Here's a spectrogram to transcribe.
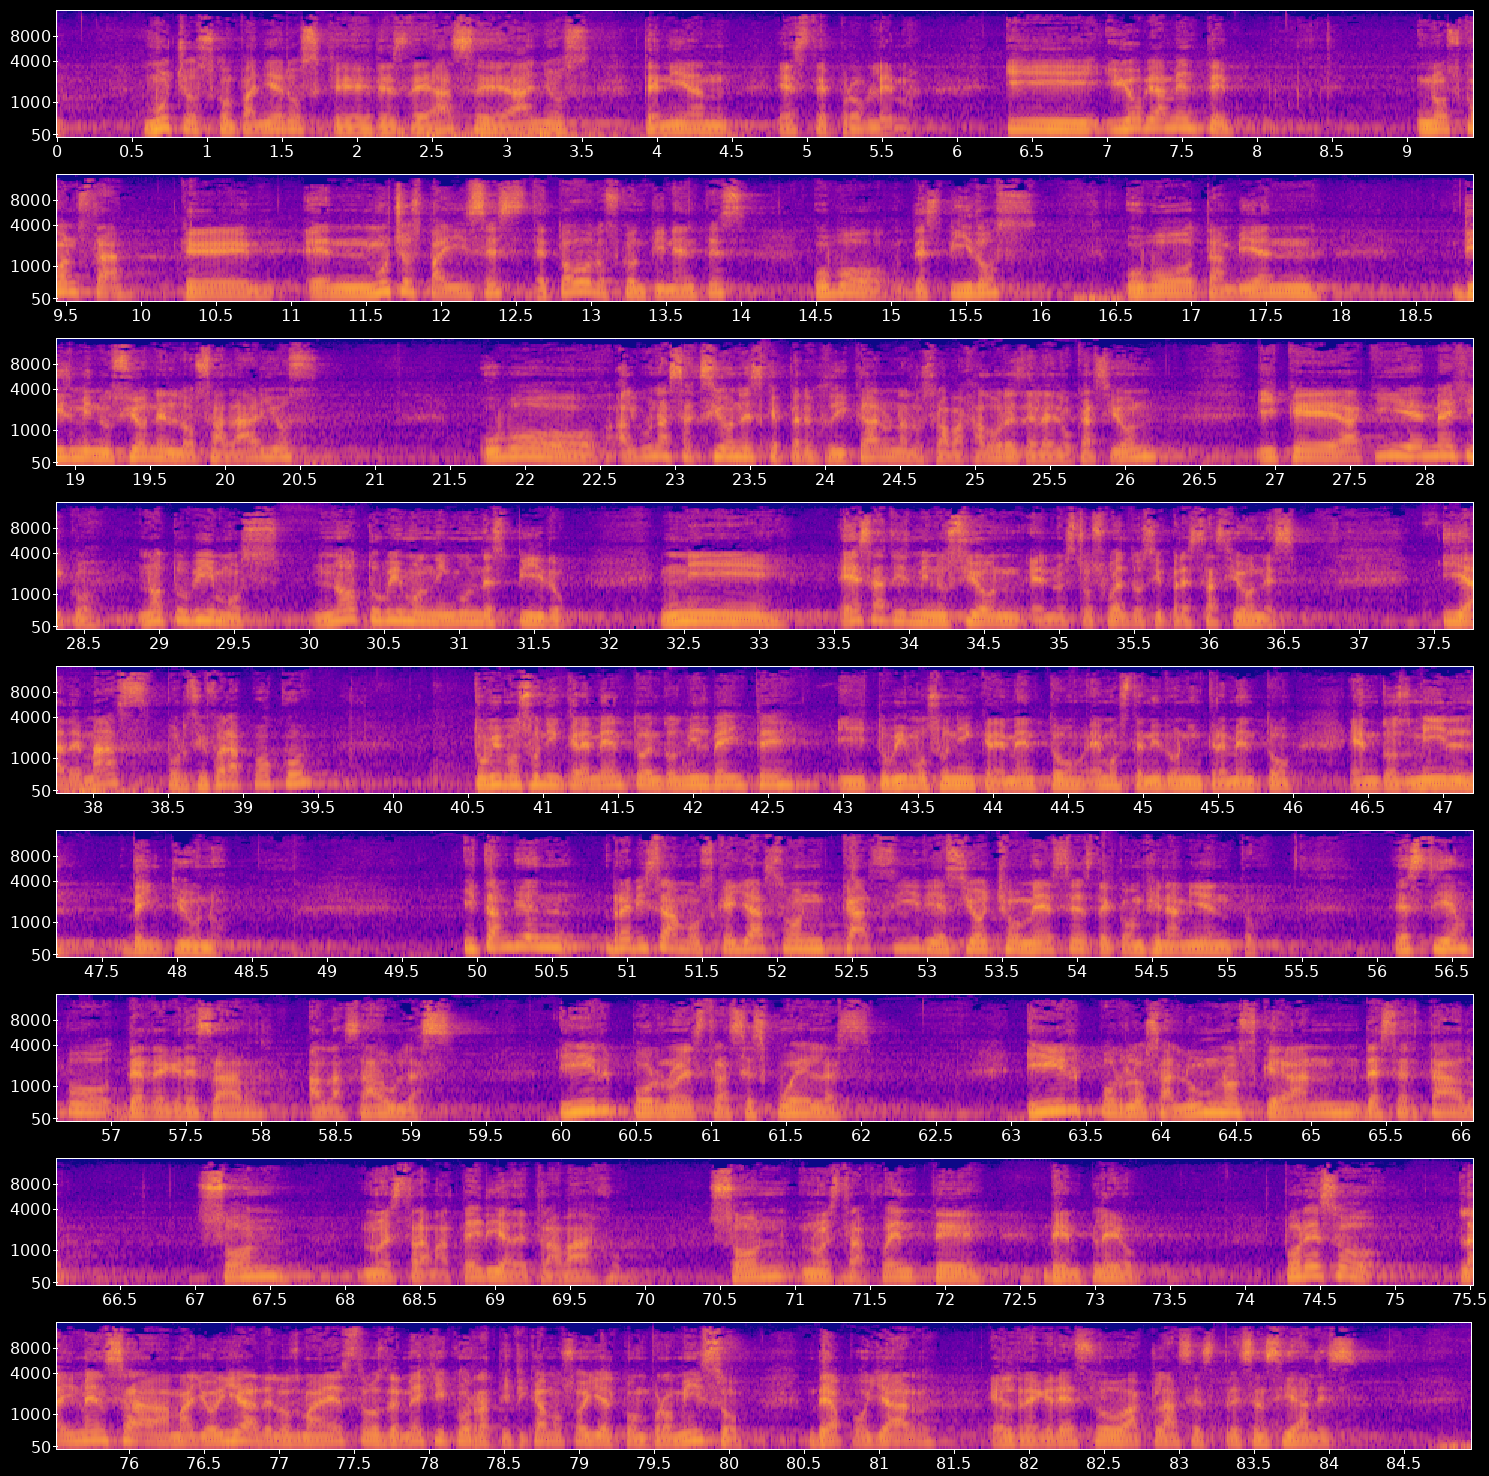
muchos compañeros que desde hace años tenían este problema. Y, obviamente nos consta que en muchos países de todos los continentes hubo despidos, hubo también disminución en los salarios, hubo algunas acciones que perjudicaron a los trabajadores de la educación y que aquí en México no tuvimos, no tuvimos ningún despido, ni esa disminución en nuestros sueldos y prestaciones. Y además, por si fuera poco, tuvimos un incremento en 2020 y tuvimos un incremento, hemos tenido un incremento en 2021. Y también revisamos que ya son casi 18 meses de confinamiento. Es tiempo de regresar a las aulas, ir por nuestras escuelas, ir por los alumnos que han desertado son nuestra materia de trabajo, son nuestra fuente de empleo. Por eso, la inmensa mayoría de los maestros de México ratificamos hoy el compromiso de apoyar el regreso a clases presenciales.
